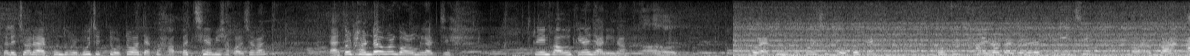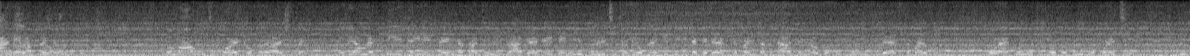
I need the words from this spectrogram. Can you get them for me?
তাহলে চলো এখন ধরবো যে টোটো, দেখো হাঁপাচ্ছি আমি সকাল সকাল। এত ঠান্ডা, আমার গরম লাগছে। ট্রেন পাবো কিনা জানি না তো এখন উঠে পড়েছি টোটোতে। প্রচুর ঠান্ডা তার জন্য দিয়ে দিয়েছি। কানে আপনার কাছে তো মা হচ্ছে পরে টোটো আসবে। যদি আমরা পেয়ে যাই এই ট্রেনটা তার জন্য একটু আগে আগে বেরিয়ে পড়েছি। যদি ওখানে গিয়ে টিকিটটা কেটে রাখতে পারি তাহলে তাড়াতাড়ি নবদ্বীপ আমি ঘুরে আসতে পারব। তো এখন হচ্ছে টোটোতে উঠে পড়েছি। খুব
